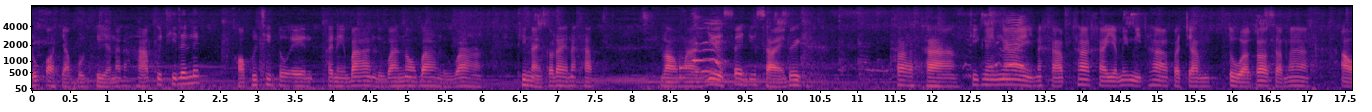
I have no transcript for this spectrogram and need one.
ลุกออกจากบนเตียงนะครับหาพื้นที่เล็กๆขอพื้นที่ตัวเองภายในบ้านหรือว่านอกบ้านหรือว่าที่ไหนก็ได้นะครับ เรามายืดเส้นยืดสายด้วย ท่าทางที่ง่าย ๆนะครับ ถ้าใครยังไม่มีท่าประจำตัวก็สามารถเอา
